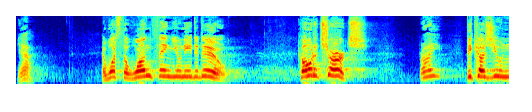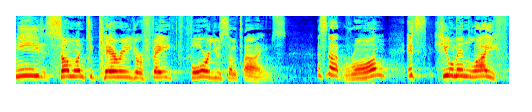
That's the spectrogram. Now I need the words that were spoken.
Yeah. And what's the one thing you need to do? Go to church, right? because you need someone to carry your faith for you sometimes. It's not wrong, it's human life.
